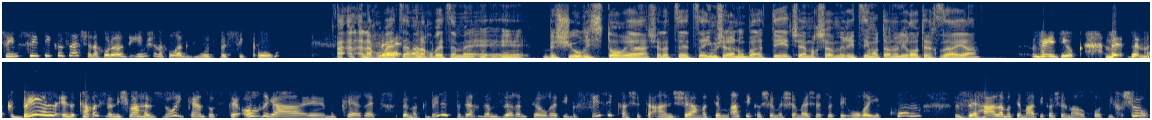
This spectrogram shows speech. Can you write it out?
סים סיטי כזה, שאנחנו לא יודעים שאנחנו רק דמות בסיפור. אנחנו, ו... בעצם, אנחנו בעצם אה, אה, אה, בשיעור היסטוריה של הצאצאים שלנו בעתיד, שהם עכשיו מריצים אותנו לראות איך זה היה? בדיוק. ובמקביל, כמה שזה נשמע הזוי, כן, זאת תיאוריה אה, מוכרת, במקביל התפתח גם זרם תיאורטי בפיזיקה, שטען שהמתמטיקה שמשמשת לתיאור היקום זהה למתמטיקה של מערכות מחשוב.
